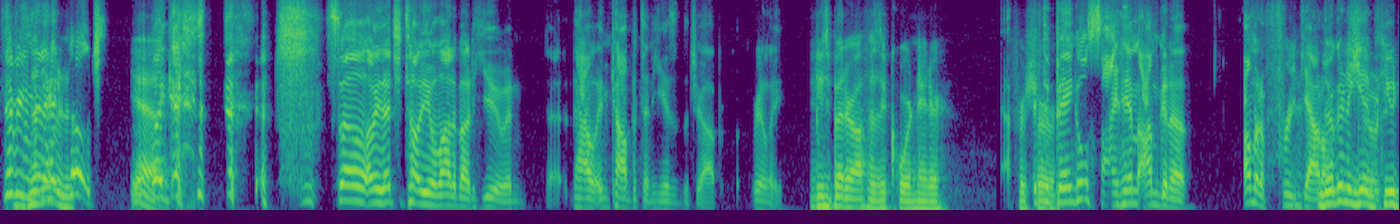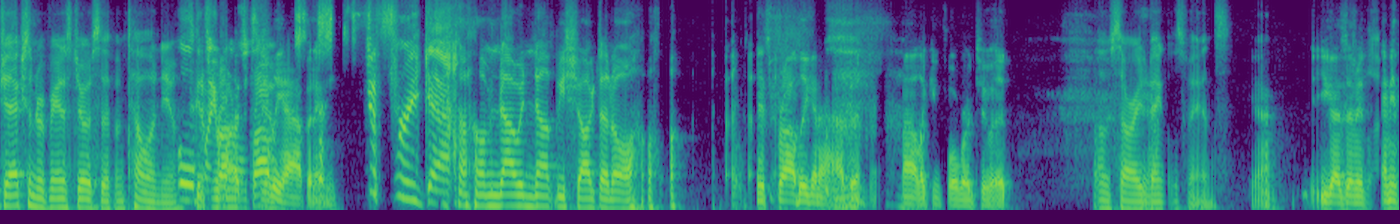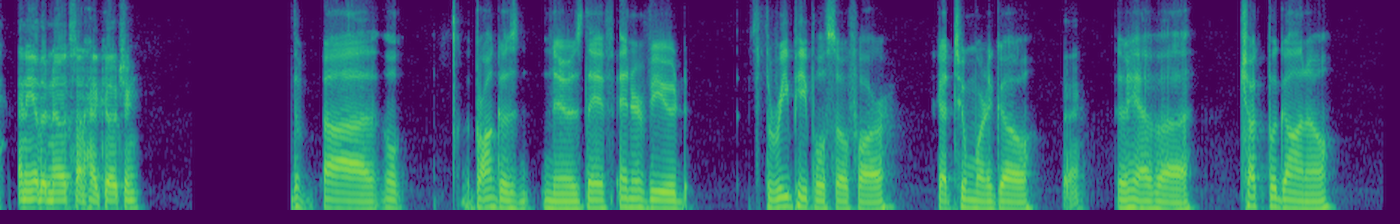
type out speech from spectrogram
he's never He's even been a head even- coach. yeah, Like so I mean, that should tell you a lot about Hue and uh, how incompetent he is at the job. Really. He's better off as a coordinator, for sure. If the Bengals sign him, I'm gonna, I'm gonna freak out. They're on gonna the give show. Hue Jackson or Vance Joseph. I'm telling you. Oh it's gonna my be God, It's the two. probably happening. to freak out. Um, I would not be shocked at all. It's probably gonna happen. Not looking forward to it. I'm sorry, Yeah. Bengals fans. Yeah. You guys have any any, any other notes on head coaching? The uh, well, the Broncos news. They've interviewed three people so far. Got two more to go. Okay. They have uh, Chuck Pagano,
